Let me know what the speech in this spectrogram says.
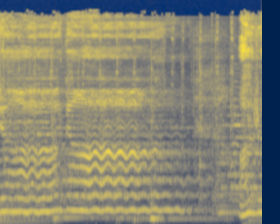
Canan arasında.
